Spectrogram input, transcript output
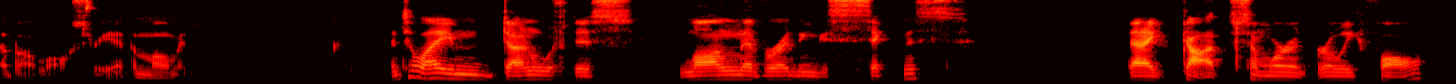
about Wall Street at the moment. Until I am done with this long, never ending sickness that I got somewhere in early fall,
